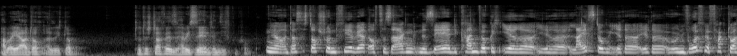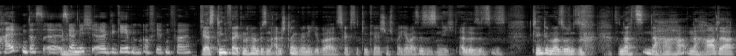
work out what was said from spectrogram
Aber ja, doch, also ich glaube, dritte Staffel habe ich sehr intensiv geguckt. Ja, und das ist doch schon viel wert, auch zu sagen, eine Serie, die kann wirklich ihre, ihre Leistung, ihre, ihre Wohlfühlfaktor halten. Das äh, ist mhm. ja nicht äh, gegeben, auf jeden Fall. Ja, es klingt vielleicht manchmal ein bisschen anstrengend, wenn ich über Sex Education spreche, aber es ist es nicht. Also es, ist, es klingt immer so, so, so nach, nach, nach harter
